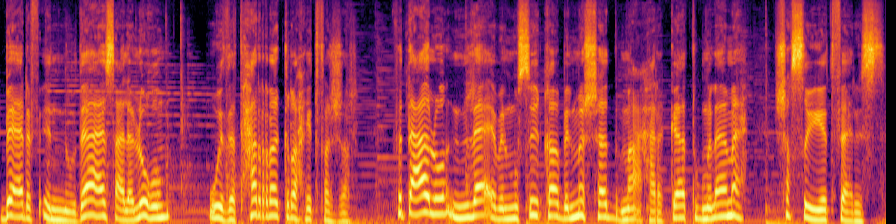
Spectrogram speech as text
بيعرف إنه داعس على لغم وإذا تحرك راح يتفجر. فتعالوا نلائم الموسيقى بالمشهد مع حركات وملامح شخصية فارس.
